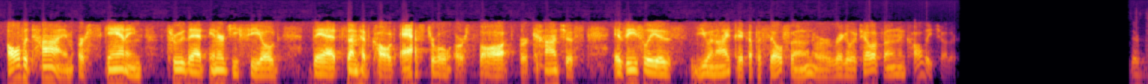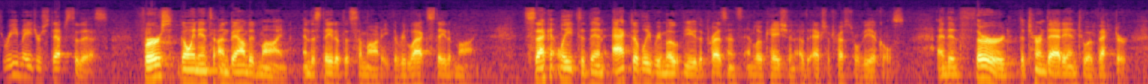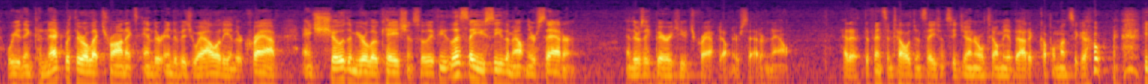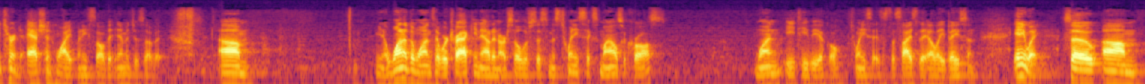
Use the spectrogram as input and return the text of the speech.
all the time are scanning through that energy field that some have called astral or thought or conscious as easily as you and I pick up a cell phone or a regular telephone and call each other. There are three major steps to this. First, going into unbounded mind and the state of the samadhi, the relaxed state of mind. Secondly, to then actively remote view the presence and location of the extraterrestrial vehicles. And then third, to turn that into a vector where you then connect with their electronics and their individuality and their craft and show them your location. So if you, let's say you see them out near Saturn, and there's a very huge craft out near Saturn now. Had a Defense Intelligence Agency general tell me about it a couple months ago. he turned ashen white when he saw the images of it. Um, you know, one of the ones that we're tracking out in our solar system is 26 miles across. One ET vehicle, 26. It's the size of the LA basin. Anyway, so, um,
